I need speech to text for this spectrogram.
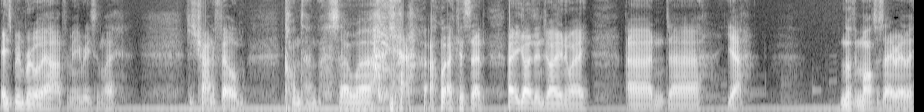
It's been brutally hard for me recently, just trying to film content. So uh, yeah, like I said, hope you guys enjoy anyway. And uh, yeah, nothing more to say really.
